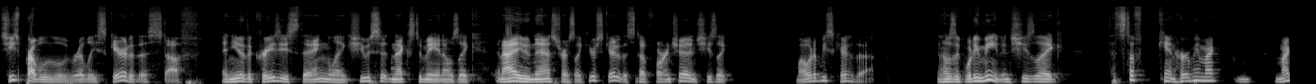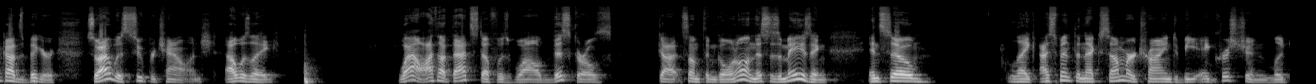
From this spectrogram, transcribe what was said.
"She's probably really scared of this stuff." And you know the craziest thing, like she was sitting next to me, and I was like, and I even asked her, I was like, "You're scared of this stuff, aren't you?" And she's like, "Why would I be scared of that?" And I was like, "What do you mean?" And she's like, "That stuff can't hurt me. My my God's bigger." So I was super challenged. I was like, "Wow, I thought that stuff was wild. This girl's got something going on. This is amazing." And so, like, I spent the next summer trying to be a Christian, like,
